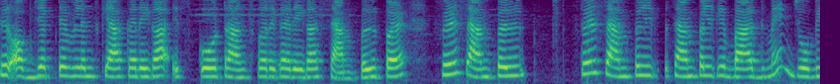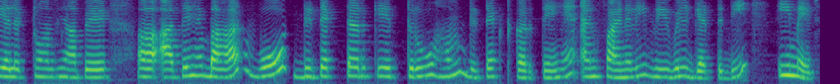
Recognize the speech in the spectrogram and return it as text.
फिर ऑब्जेक्टिव लेंस क्या करेगा? इसको ट्रांसफ़र करेगा सैंपल पर। फिर सैंपल फिर सैंपल सैंपल के बाद में जो भी इलेक्ट्रॉन्स यहाँ पे आते हैं बाहर, वो डिटेक्टर के थ्रू हम डिटेक्ट करते हैं and finally we will get the image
